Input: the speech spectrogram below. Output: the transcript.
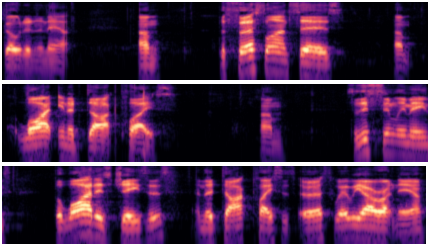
belting it out. Um, the first line says, um, light in a dark place. Um, so this simply means the light is Jesus and the dark place is earth, where we are right now.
